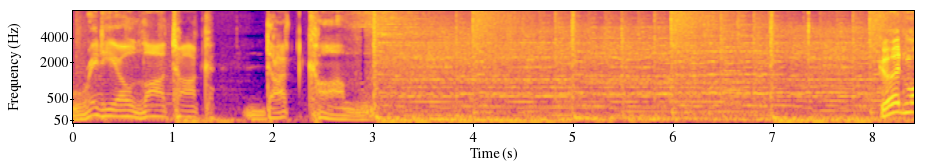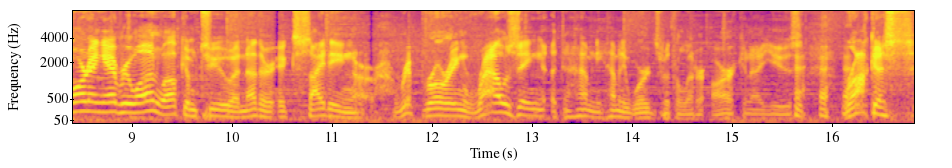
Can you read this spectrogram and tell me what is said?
RadioLawTalk.com. Good morning, everyone. Welcome to another exciting, rip roaring, rousing. How many how many words with the letter R can I use? Raucous,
